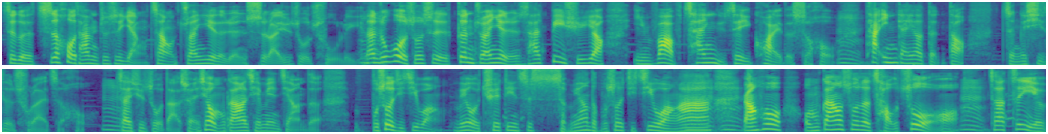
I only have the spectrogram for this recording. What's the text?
这个之后，他们就是仰仗专业的人士来去做处理。嗯、那如果说是更专业的人士，他必须要 involve 参与这一块的时候，嗯，他应该要等到整个细则出来之后，嗯，再去做打算。像我们刚刚前面讲的，不溯及既往，没有确定是什么样的不溯及既往啊。嗯嗯、然后我们刚刚说的炒作哦，嗯，他这也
